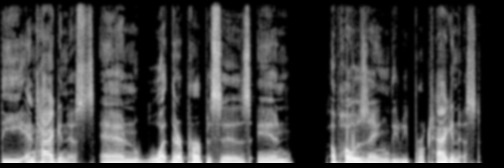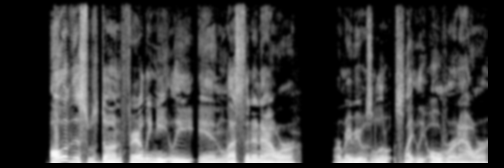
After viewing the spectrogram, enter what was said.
the antagonists and what their purpose is in opposing the protagonist. All of this was done fairly neatly in less than an hour, or maybe it was a little slightly over an hour,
